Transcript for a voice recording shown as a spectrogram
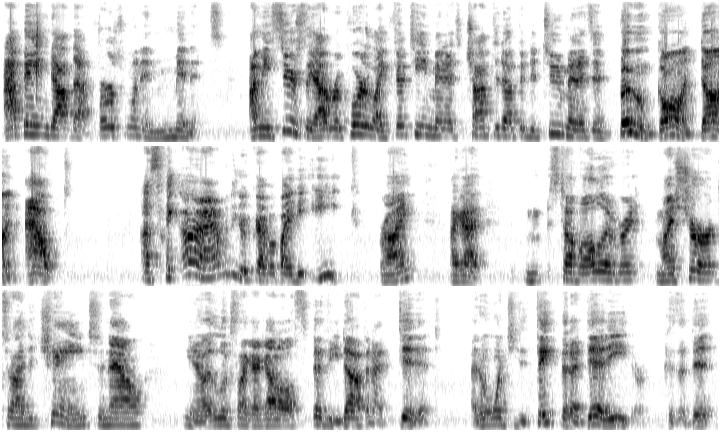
I banged out that first one in minutes. I mean, seriously, I recorded like 15 minutes, chopped it up into two minutes, and boom, gone, done, out. I was like, all right, I'm going to go grab a bite to eat, right? I got stuff all over it, my shirt, so I had to change. So now, you know, it looks like I got all spivvied up, and I didn't. I don't want you to think that I did either, because I didn't.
